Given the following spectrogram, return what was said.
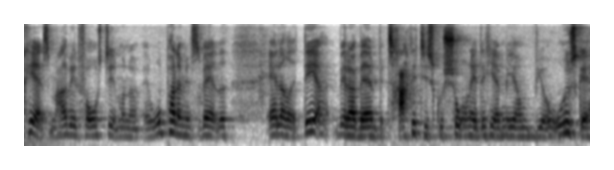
kan jeg altså meget vel forestille mig, når Europaparlamentsvalget allerede der vil der være en betragtelig diskussion af det her med, om vi overhovedet skal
